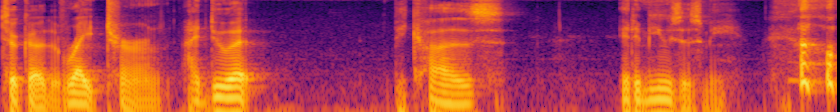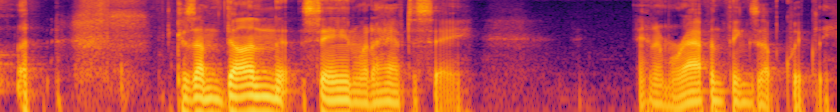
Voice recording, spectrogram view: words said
took a right turn. I do it because it amuses me. Because I'm done saying what I have to say. And I'm wrapping things up quickly.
